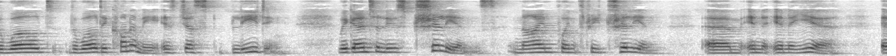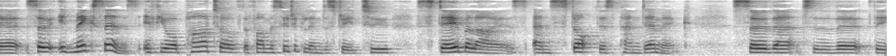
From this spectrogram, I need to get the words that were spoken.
The world the world economy is just bleeding. We're going to lose trillions, nine point three trillion, um, in in a year. Uh, so it makes sense if you're part of the pharmaceutical industry to stabilize and stop this pandemic so that the, the,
